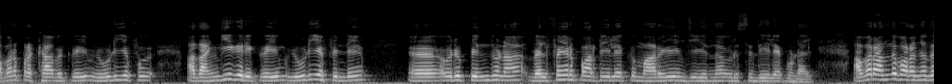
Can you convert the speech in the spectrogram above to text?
അവർ പ്രഖ്യാപിക്കുകയും യു ഡി എഫ് അത് അംഗീകരിക്കുകയും യു ഡി എഫിന്റെ ഒരു പിന്തുണ വെൽഫെയർ പാർട്ടിയിലേക്ക് മാറുകയും ചെയ്യുന്ന ഒരു സ്ഥിതിയിലേക്കുണ്ടായി. അവർ അന്ന് പറഞ്ഞത്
